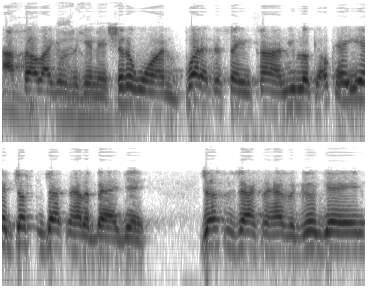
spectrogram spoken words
I felt like it was a game they should have won, but at the same time, you look, okay, yeah, Justin Jackson had a bad game. Justin Jackson has a good game,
